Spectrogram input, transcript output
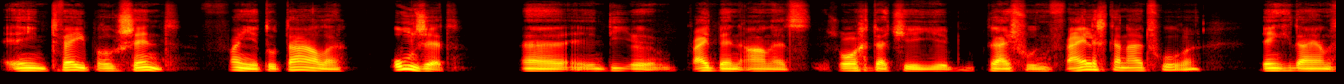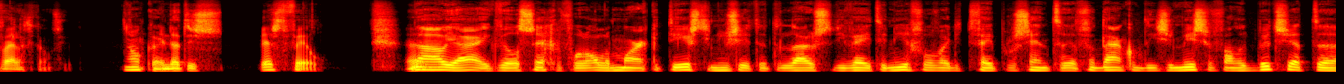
1, 2 procent van je totale omzet. eh, die je kwijt bent aan het zorgen dat je je bedrijfsvoering veilig kan uitvoeren. Denk ik dat je aan de veilige kant zit. Oké. En dat is best veel. Ja. Nou ja, ik wil zeggen voor alle marketeers die nu zitten te luisteren, die weten in ieder geval waar die 2% eh, vandaan komt die ze missen van het budget eh,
